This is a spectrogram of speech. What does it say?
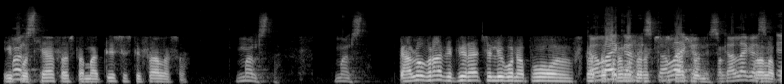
Η Μάλιστα. φωτιά θα σταματήσει στη θάλασσα. Μάλιστα. Μάλιστα. Καλό βράδυ, πήρα έτσι λίγο να πω αυτά Καλά τα πράγματα. έκανες, να καλά ξεσκάσω, έκανες, να καλά βάλω έκανες. από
